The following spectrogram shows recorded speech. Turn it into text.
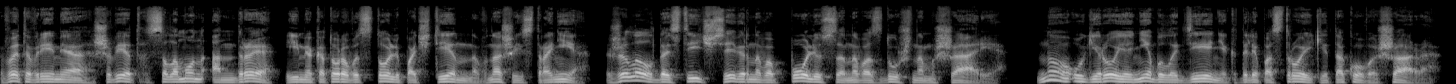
В это время швед Соломон Андре, имя которого столь почтенно в нашей стране, желал достичь Северного полюса на воздушном шаре. Но у героя не было денег для постройки такого шара.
